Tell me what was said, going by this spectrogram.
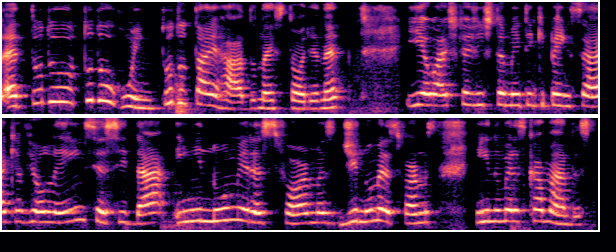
é tudo, tudo ruim, tudo tá errado na história, né? E eu acho que a gente também tem que pensar que a violência se dá em inúmeras formas, de inúmeras formas, em inúmeras camadas.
